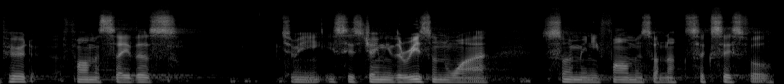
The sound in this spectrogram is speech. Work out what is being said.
I've heard farmers say this to me. He says, Jamie, the reason why so many farmers are not successful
